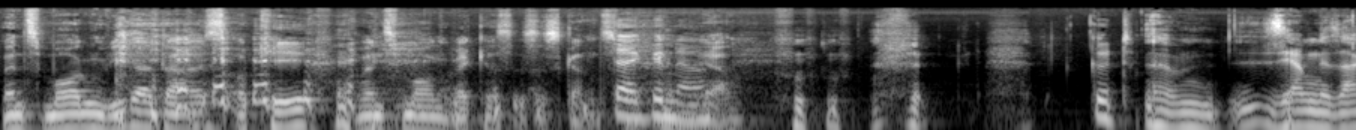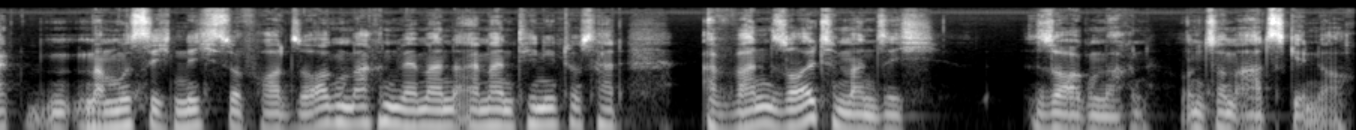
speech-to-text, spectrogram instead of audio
Wenn es morgen wieder da ist, okay. Wenn es morgen weg ist, ist es ganz. Ja, genau. Ja. Gut. Ähm, Sie haben gesagt, man muss sich nicht sofort Sorgen machen, wenn man einmal einen Tinnitus hat. Aber wann sollte man sich Sorgen machen und zum Arzt gehen auch?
